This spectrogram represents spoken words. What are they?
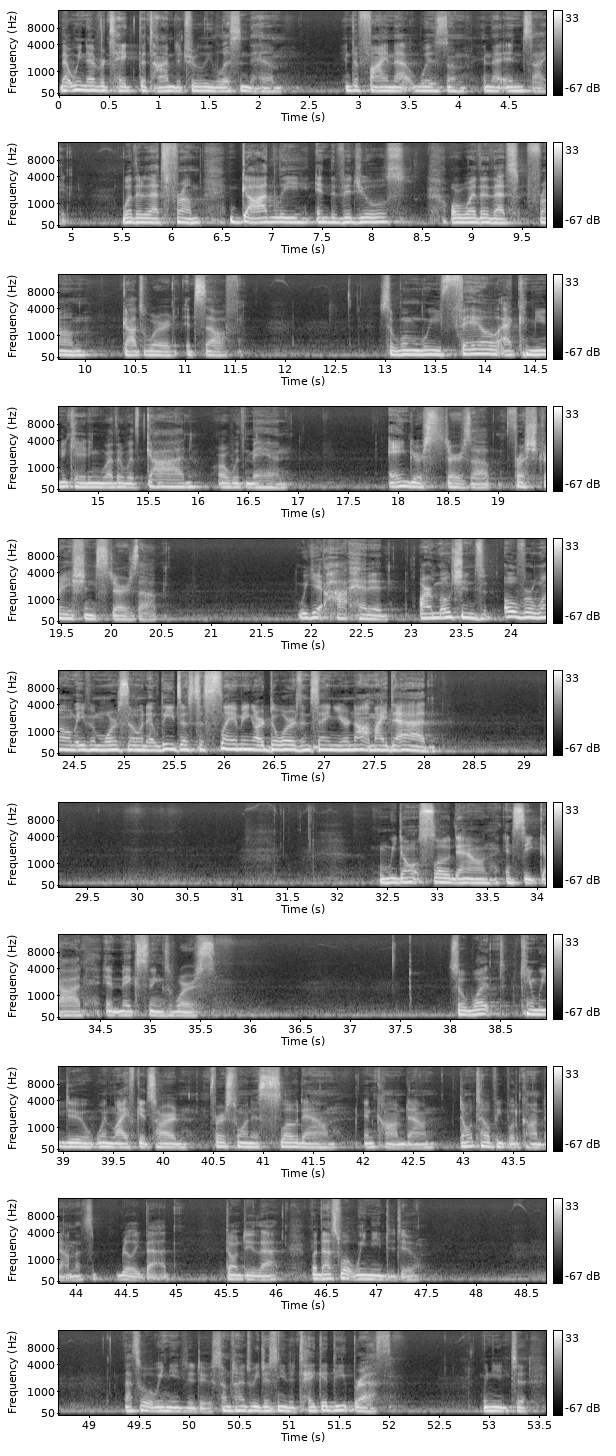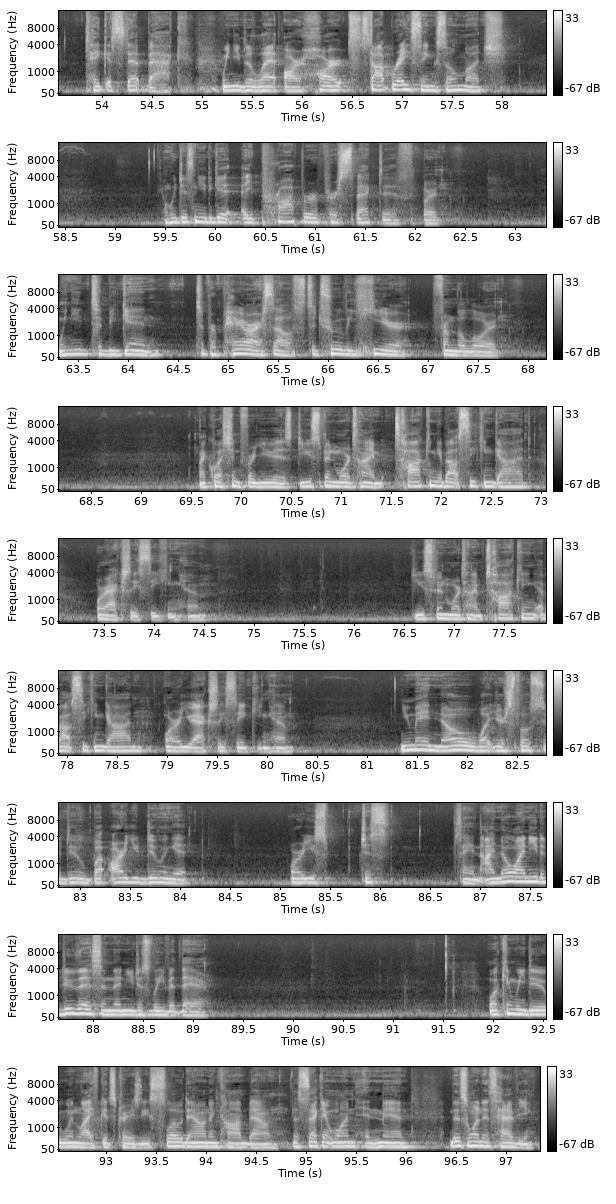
that we never take the time to truly listen to Him and to find that wisdom and that insight, whether that's from godly individuals or whether that's from God's Word itself. So when we fail at communicating, whether with God or with man, anger stirs up, frustration stirs up we get hot headed our emotions overwhelm even more so, and it leads us to slamming our doors and saying, You're not my dad. When we don't slow down and seek God, it makes things worse. So, what can we do when life gets hard? First one is slow down and calm down. Don't tell people to calm down, that's really bad. Don't do that. But that's what we need to do. That's what we need to do. Sometimes we just need to take a deep breath. We need to take a step back. We need to let our heart stop racing so much. And we just need to get a proper perspective. Lord, we need to begin to prepare ourselves to truly hear from the Lord. My question for you is Do you spend more time talking about seeking God or actually seeking Him? Do you spend more time talking about seeking God or are you actually seeking Him? You may know what you're supposed to do, but are you doing it? Or are you just saying, I know I need to do this, and then you just leave it there? What can we do when life gets crazy? Slow down and calm down. The second one, and man, this one is heavy.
